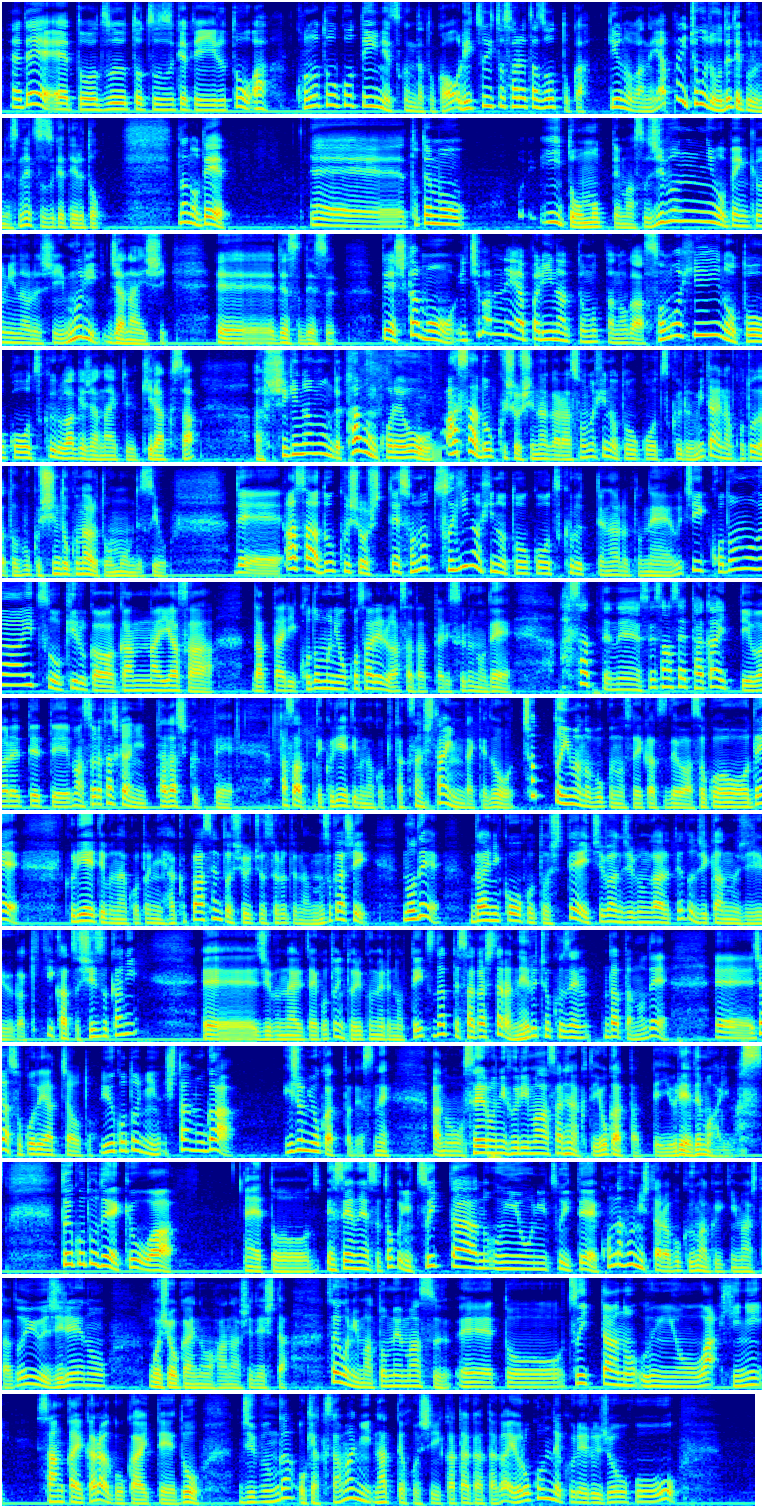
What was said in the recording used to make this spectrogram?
で、えーと、ずっと続けているとあこの投稿っていいねつくんだとかリツイートされたぞとかっていうのがねやっぱりちょこちょこ出てくるんですね続けていると。なので、えー、とてもいいと思ってます自分にも勉強になるし無理じゃないし、えー、ですです。でしかも一番ねやっぱりいいなって思ったのがその日の投稿を作るわけじゃないという気楽さ不思議なもんで多分これを朝読書しながらその日の投稿を作るみたいなことだと僕しんどくなると思うんですよ。で朝読書してその次の日の投稿を作るってなるとねうち子供がいつ起きるか分かんない朝だったり子供に起こされる朝だったりするので朝ってね生産性高いって言われててまあそれは確かに正しくって朝ってクリエイティブなことたくさんしたいんだけどちょっと今の僕の生活ではそこでクリエイティブなことに100%集中するというのは難しいので第2候補として一番自分がある程度時間の自由が利きかつ静かに、えー、自分のやりたいことに取り組めるのっていつだって探したら寝る直前だったので、えー、じゃあそこでやっちゃおうということにしたのが非常に良かったですね。あの正論に振り回されなくて良かったっていう例でもあります。ということで今日はえーと、SNS 特に Twitter の運用についてこんな風にしたら僕うまくいきましたという事例のご紹介のお話でした。最後にまとめます。えっ、ー、と Twitter の運用は日に3回から5回程度。自分がお客様になってほしい方々が喜んでくれる情報を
